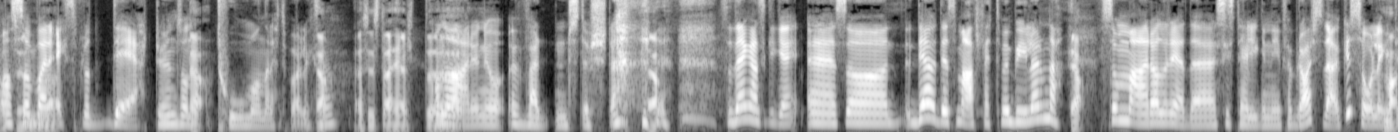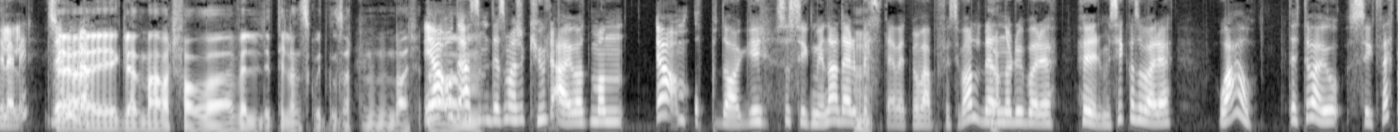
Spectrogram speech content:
Og så bare eksploderte hun sånn Ja. to måneder etterpå, Ja, liksom. jeg syns det er helt Og nå eh, er hun jo verdens største. Ja. så det er ganske gøy. Eh, Så det er jo det som er fett med Bylarm, da. Ja. Som er allerede siste helgen i februar, så det er jo ikke så lenge Nei. til heller. Det Så jeg gleder meg i hvert fall eh, veldig til den Squid-konserten der. Ja, og det, er, Um, det som er så kult, er jo at man ja, oppdager så sykt mye. Da. Det er det Mm. beste jeg vet med å være på festival. Det er Ja. når du bare hører musikk, og så bare Wow! Dette var jo sykt fett.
